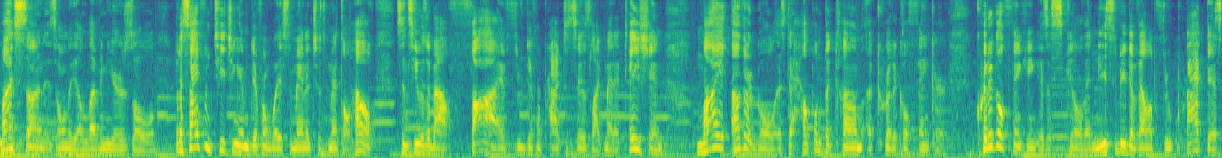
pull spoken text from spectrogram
My son is only 11 years old, but aside from teaching him different ways to manage his mental health since he was about five through different practices like meditation, my other goal is to help him become a critical thinker. Critical thinking is a skill that needs to be developed through practice,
